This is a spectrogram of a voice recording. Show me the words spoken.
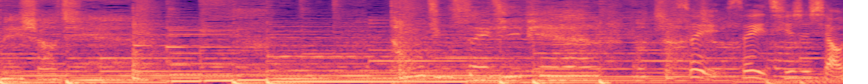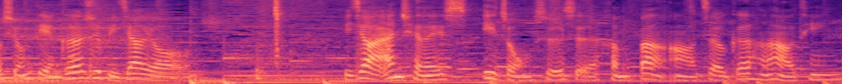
眉梢间。痛经碎几片。所以，所以其实小熊点歌是比较有、比较安全的一种，是不是？很棒啊！这首歌很好听，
